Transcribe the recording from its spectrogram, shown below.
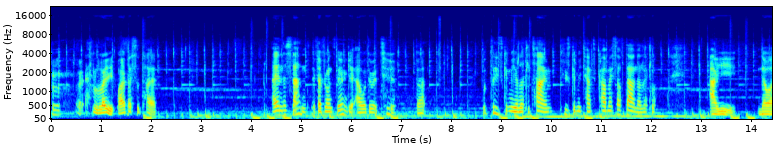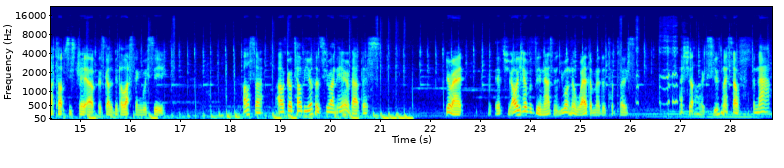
Late, why am I so tired? I understand. If everyone's doing it, I will do it too. But. But please give me a little time. Please give me time to calm myself down a little. I.e., no autopsy straight up. It's gotta be the last thing we see. Also, I'll go tell the others who aren't here about this. You're right. If you, all you have is the announcement, you won't know where the murder took place. I shall excuse myself for now.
